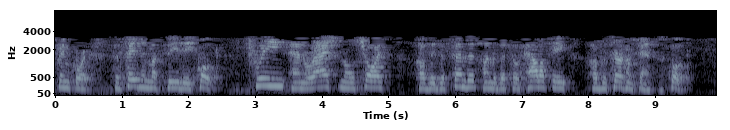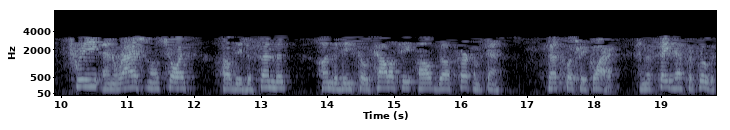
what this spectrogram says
Supreme Court, the statement must be the, quote, free and rational choice of the defendant under the totality of the circumstances. Quote, free and rational choice of the defendant under the totality of the circumstances. That's what's required. And the state has to prove it.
